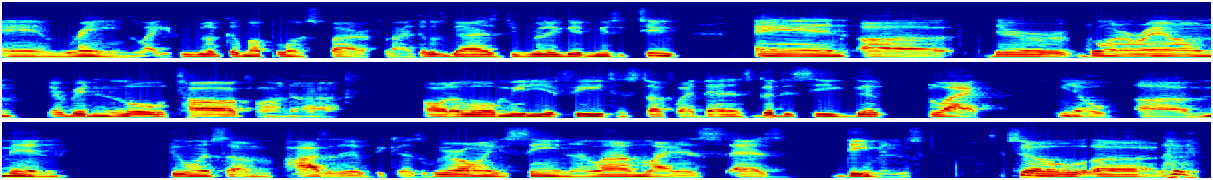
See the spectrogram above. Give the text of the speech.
and Rain. Like if you look them up on Spotify, those guys do really good music too. And uh, they're going around, they're a little talk on uh, all the little media feeds and stuff like that. And it's good to see good black, you know, uh, men doing something positive because we're only seeing the limelight as as demons. So uh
